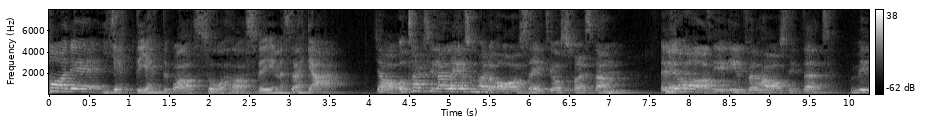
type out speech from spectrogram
ha det jätte, jättebra så hörs vi nästa vecka. Ja, och tack till alla er som hörde av sig till oss förresten. eh, Ja. Till, inför det här avsnittet. Vi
